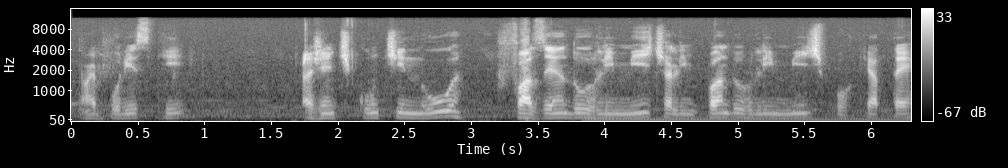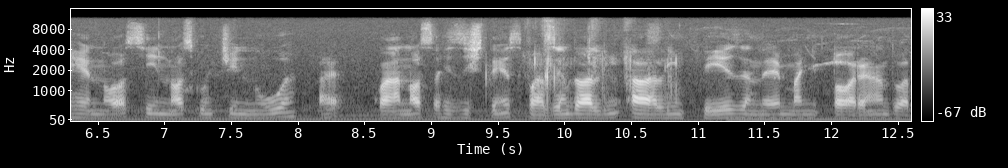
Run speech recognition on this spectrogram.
Então é por isso que a gente continua fazendo os limites, limpando os limites, porque a terra é nossa e nós continua né, com a nossa resistência, fazendo a, limpeza, né, monitorando a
